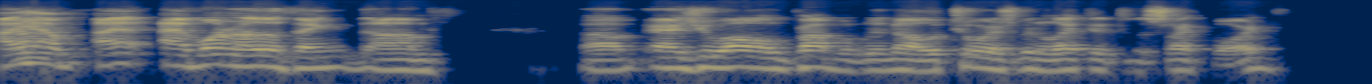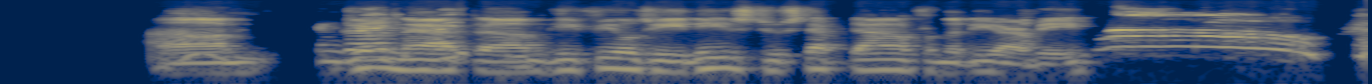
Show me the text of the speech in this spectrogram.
I have, I, I have one other thing, um, uh, as you all probably know, Tor has been elected to the select board. Oh, Um, given that, Congratulations. um, he feels he needs to step down from the DRB. Whoa.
